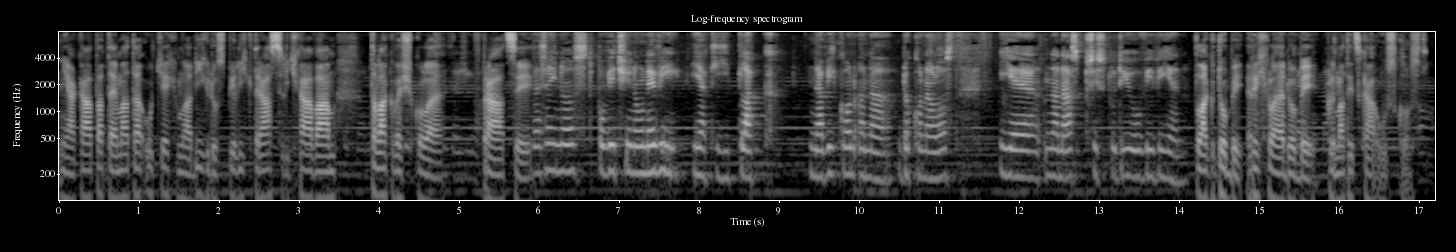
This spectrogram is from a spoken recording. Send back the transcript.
nějaká ta témata u těch mladých dospělých, která slýchávám, tlak ve škole, v práci. Veřejnost povětšinou neví, jaký tlak na výkon a na dokonalost je na nás při studiu vyvíjen. Tlak doby, rychlé doby, klimatická úzkost.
